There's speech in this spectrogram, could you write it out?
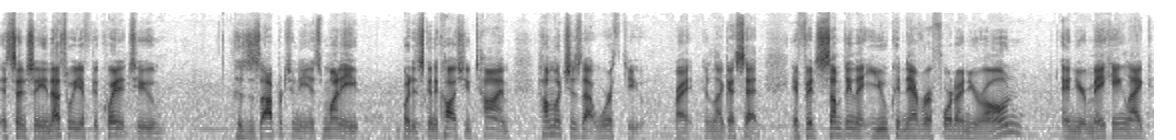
essentially, and that's what you have to equate it to, because this opportunity is money, but it's going to cost you time. How much is that worth to you, right? And like I said, if it's something that you could never afford on your own, and you're making like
